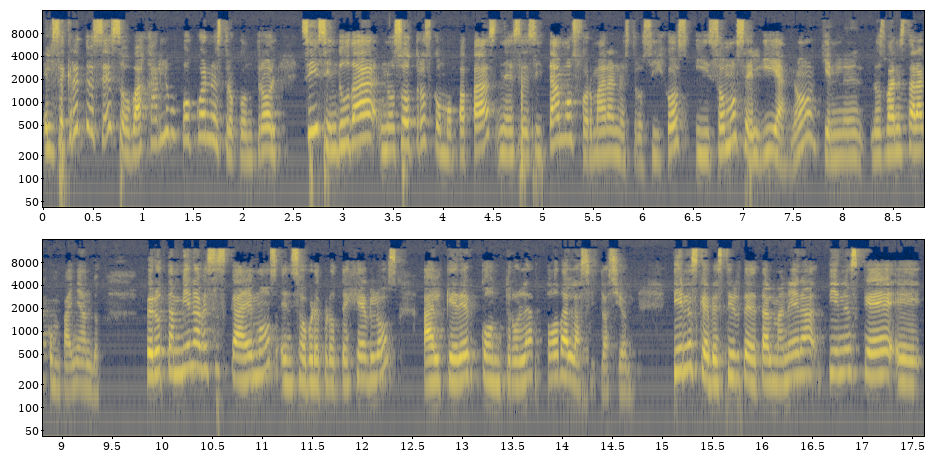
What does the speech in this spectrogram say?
El secreto es eso, bajarle un poco a nuestro control. Sí, sin duda, nosotros como papás necesitamos formar a nuestros hijos y somos el guía, ¿no? Quien los van a estar acompañando. Pero también a veces caemos en sobreprotegerlos al querer controlar toda la situación tienes que vestirte de tal manera, tienes que eh,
